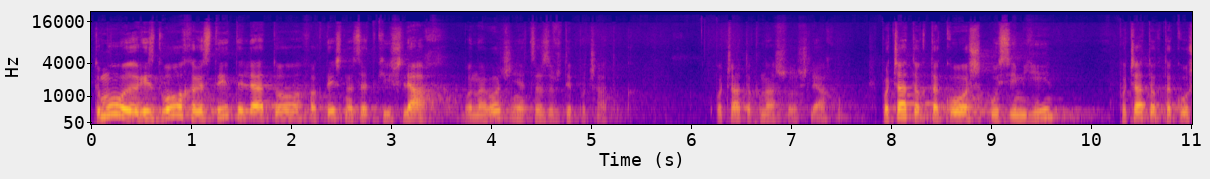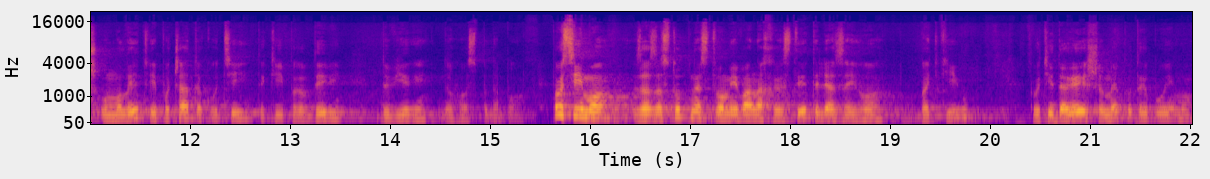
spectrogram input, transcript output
Тому Різдво Хрестителя то фактично це такий шлях, бо народження це завжди початок. Початок нашого шляху, початок також у сім'ї, початок також у молитві, початок у цій такій правдивій довірі до Господа Бога. Просімо за заступництвом Івана Хрестителя, за його батьків, про ті дари, що ми потребуємо,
